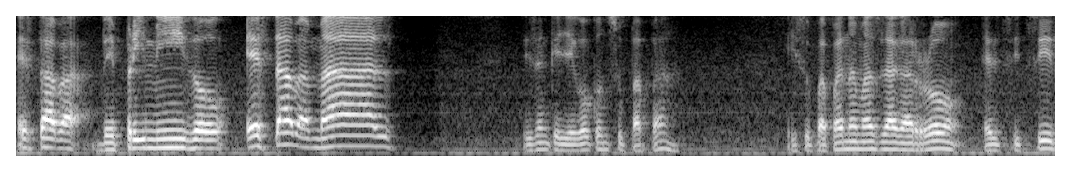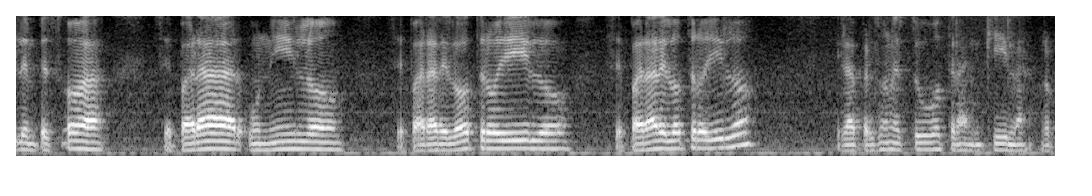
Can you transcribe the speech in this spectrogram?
estaba deprimido, estaba mal. Dicen que llegó con su papá y su papá nada más le agarró el tzitzit, le empezó a separar un hilo, separar el otro hilo, separar el otro hilo y la persona estuvo tranquila. Rob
